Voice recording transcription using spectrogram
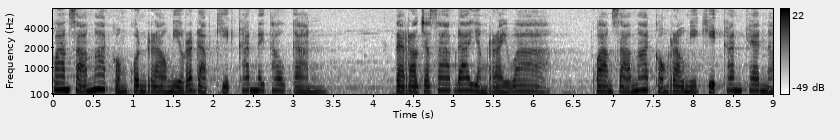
ความสามารถของคนเรามีระดับขีดขั้นไม่เท่ากัน แต่เราจะทราบได้อย่างไรว่า ความสามารถของเรามีขีดขั้นแค่ไหน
